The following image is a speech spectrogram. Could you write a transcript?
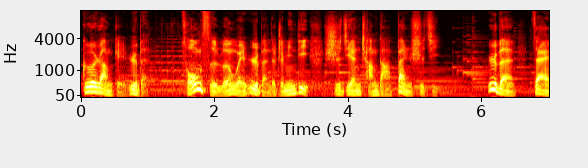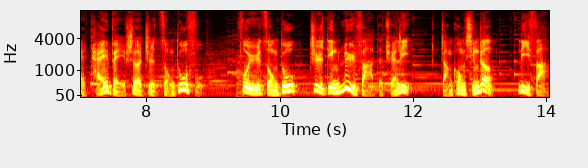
割让给日本，从此沦为日本的殖民地，时间长达半世纪。日本在台北设置总督府，赋予总督制定律法的权利，掌控行政、立法。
